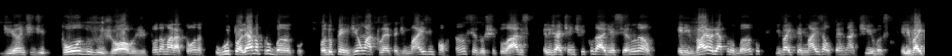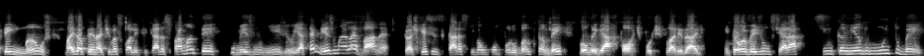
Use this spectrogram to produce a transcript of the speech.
diante de todos os jogos, de toda a maratona, o Guto olhava para o banco quando perdia um atleta de mais importância dos titulares, ele já tinha dificuldade. Esse ano, não. Ele vai olhar para o banco e vai ter mais alternativas. Ele vai ter em mãos mais alternativas qualificadas para manter o mesmo nível e até mesmo elevar, né? Eu acho que esses caras que vão compor o banco também vão brigar forte por titularidade. Então eu vejo um Ceará se encaminhando muito bem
